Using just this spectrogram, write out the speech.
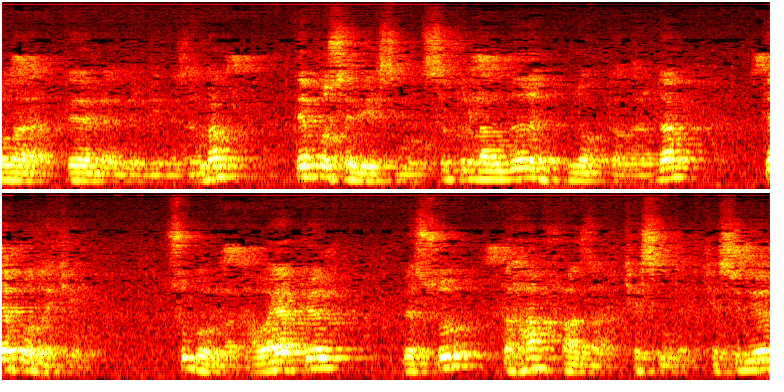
olarak değerlendirdiğimiz zaman depo seviyesinin sıfırlandığı noktalarda depodaki su boruları hava yapıyor ve su daha fazla kesimde kesiliyor.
